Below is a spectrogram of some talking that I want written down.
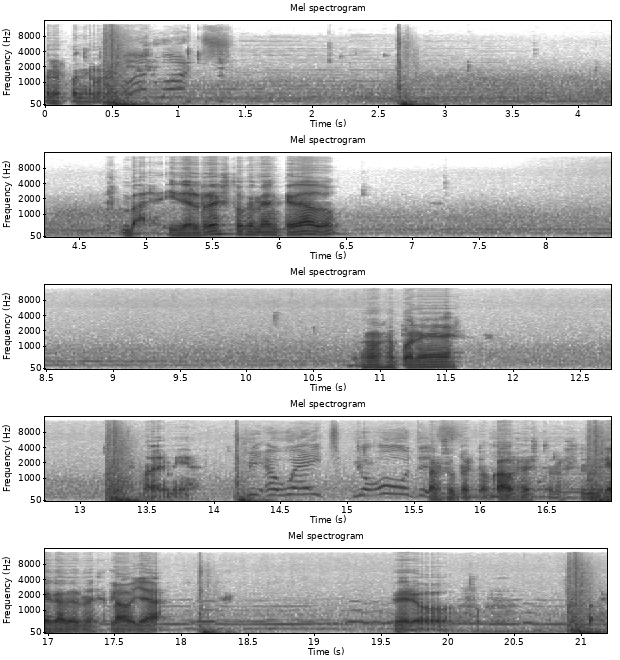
Los pondremos aquí. Vale, y del resto que me han quedado... Vamos a poner... Madre mía, están súper tocados estos, los tendría que haber mezclado ya. Pero... Vale,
